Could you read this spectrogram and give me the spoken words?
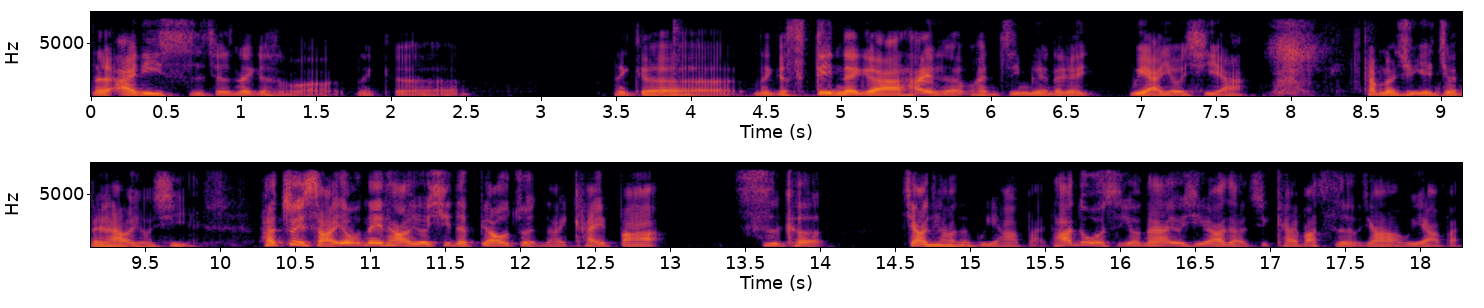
那个爱丽丝，就是那个什么那个那个那个 Steam 那个啊，它有个很知名的那个 VR 游戏啊，他们去研究那套游戏，他最少用那套游戏的标准来开发刺客教条的 VR 版。他如果是用那套游戏标准去开发刺客教条 VR 版，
